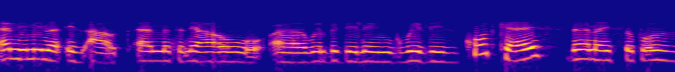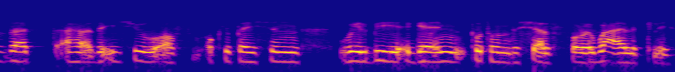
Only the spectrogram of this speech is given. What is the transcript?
and Yamina is out, and Netanyahu uh, will be dealing with his court case, then I suppose that uh, the issue of occupation will be again put on the shelf for a while at least.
